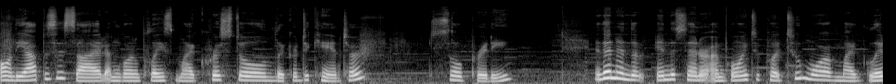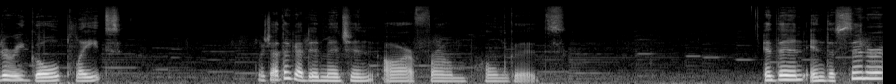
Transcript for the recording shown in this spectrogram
On the opposite side I'm going to place my crystal liquor decanter. So pretty. And then in the in the center I'm going to put two more of my glittery gold plates which I think I did mention are from Home Goods. And then in the center,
